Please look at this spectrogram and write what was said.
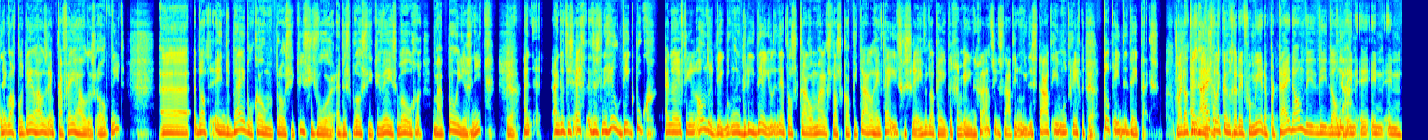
Nee, wacht, bordeelhouders en caféhouders ook niet. Eh, dat in de Bijbel komen prostituties voor. En dus prostituees mogen, maar pooiers niet. ja. En, en dat is echt, het is een heel dik boek. En dan heeft hij een ander dik boek, in drie delen. Net als Karl Marx, Das Kapitaal, heeft hij iets geschreven. Dat heet de gemene gratie. Er staat in hoe je de staat in moet richten. Ja. Tot in de details. Maar dat is En eigenlijk een gereformeerde partij dan, die, die dan Ja. in, in, in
